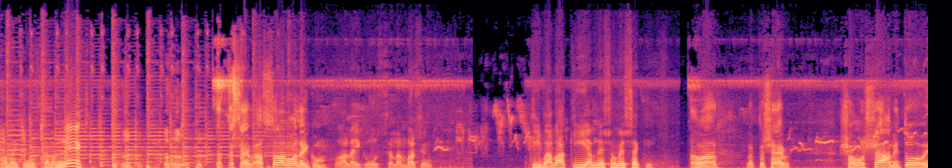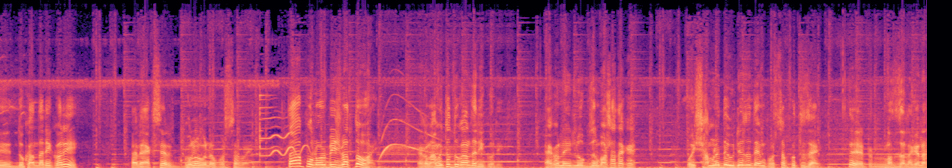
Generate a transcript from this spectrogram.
ওয়ালাইকুম আসসালাম। নেক্সট ডাক্তার সাহেব আসসালামু আলাইকুম। ওয়ালাইকুম আসসালাম বসেন। কি বাবা কি আপনার সমস্যা কি? আমার ডাক্তার সাহেব সমস্যা আমি তো ওই দোকানদারি করি। মানে এক্সের ঘন ঘন প্রস্তাব হয়। তা পনেরো বিশ বার তো হয়। এখন আমি তো দোকানদারি করি। এখন এই লোকজন বাসা থাকে ওই সামনে দিয়ে উঠে যদি আমি প্রস্তাব করতে যাই তো একটু লজ্জা লাগে না?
